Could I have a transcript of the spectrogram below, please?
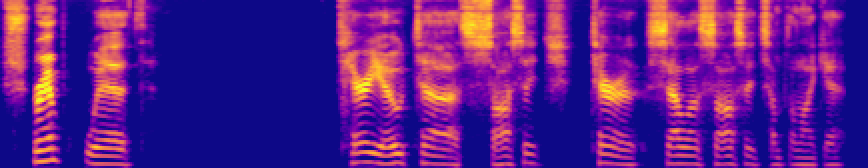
shrimp with teriyota sausage, terracella sausage, something like that.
